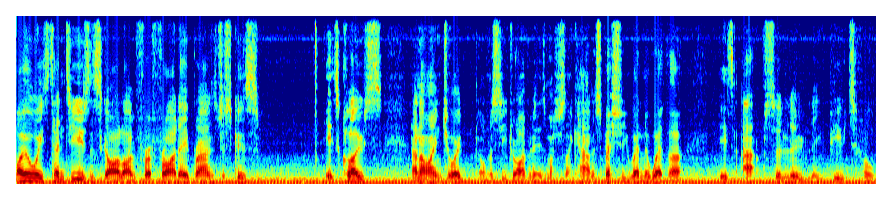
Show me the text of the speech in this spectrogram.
I always tend to use the Skyline for a Friday at Brands just because it's close and I enjoy obviously driving it as much as I can, especially when the weather is absolutely beautiful.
